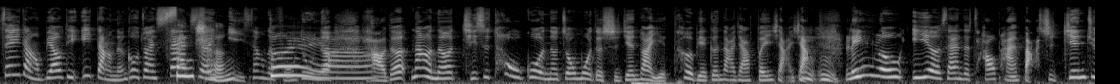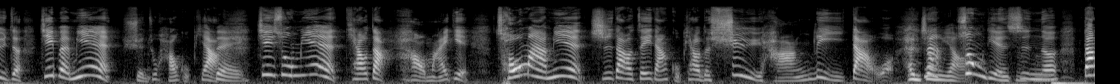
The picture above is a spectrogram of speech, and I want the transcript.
这一档标的，一档能够赚三成以上的幅度呢？啊、好的，那呢，其实透过呢周末的时间段，也特别跟大家分享一下，嗯，玲珑一二三的操盘法是兼具着。基本面选出好股票，对，技术面挑到好买点，筹码面知道这一档股票的续航力道哦，很重要。重点是呢，嗯、当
